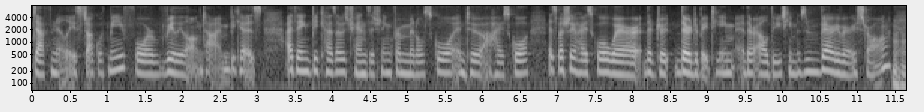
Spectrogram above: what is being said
definitely stuck with me for a really long time because I think because I was transitioning from middle school into a high school, especially a high school where their their debate team, their LD team is very very strong. Mm-hmm.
